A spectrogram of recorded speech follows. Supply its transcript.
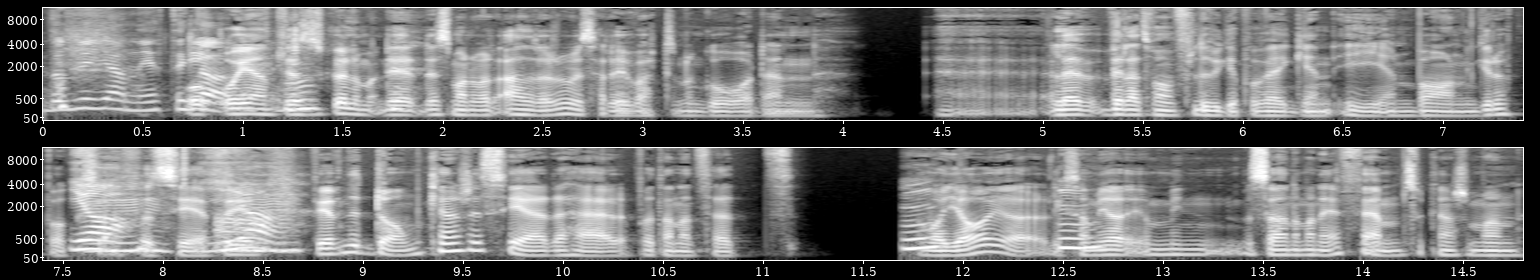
Då blir Janne jätteglad. Och, och egentligen så skulle man, det, det som hade varit allra roligast hade ju varit att gå den eh, eller velat vara en fluga på väggen i en barngrupp också. Ja. För att se, för, Ja. jag, för jag vet inte, de kanske ser det här på ett annat sätt än Mm. vad jag gör. Liksom, Mm. jag, min, så när man är fem så kanske man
